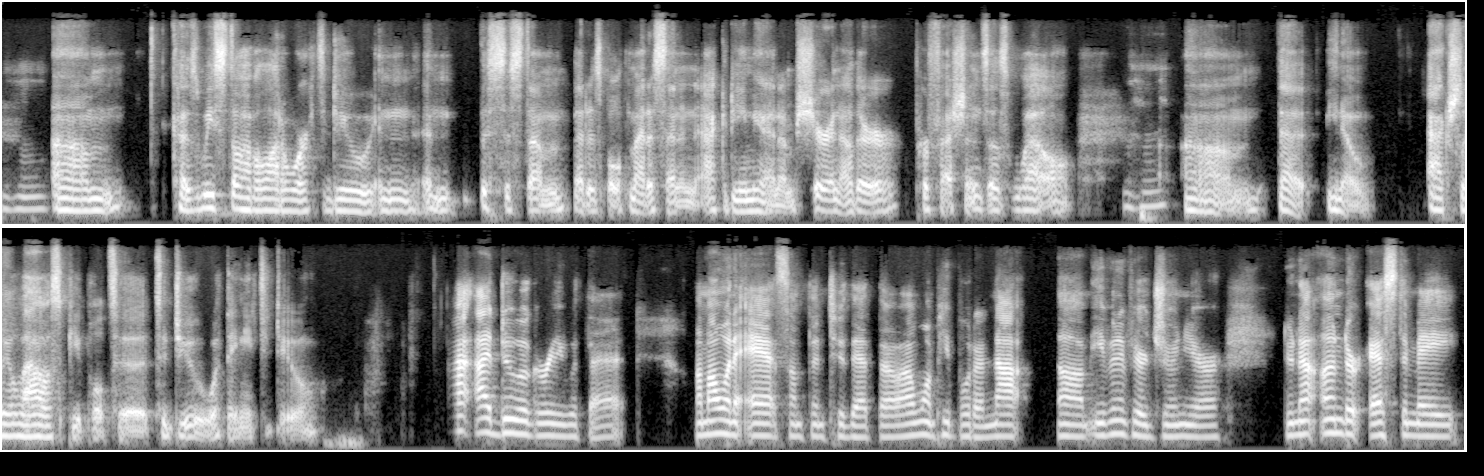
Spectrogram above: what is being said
Mm-hmm. Um, because we still have a lot of work to do in, in the system that is both medicine and academia, and I'm sure in other professions as well, mm-hmm. um, that, you know, actually allows people to, to do what they need to do. I, I do agree with that. Um, I want to add something to that though. I want people to not, um, even if you're junior, do not underestimate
